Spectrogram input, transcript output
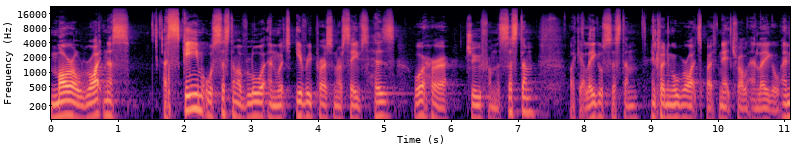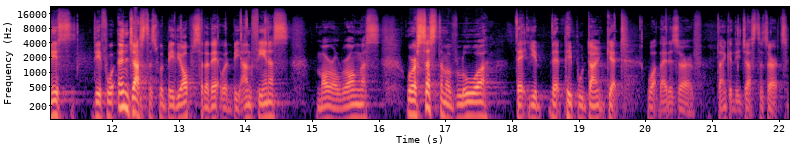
moral rightness, a scheme or system of law in which every person receives his or her due from the system like our legal system, including all rights, both natural and legal. And this, therefore, injustice would be the opposite of that, would be unfairness, moral wrongness, or a system of law that, you, that people don't get what they deserve, don't get their just deserts.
